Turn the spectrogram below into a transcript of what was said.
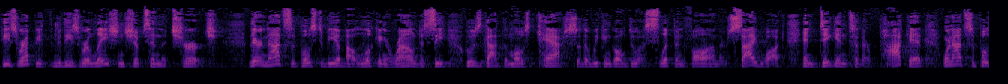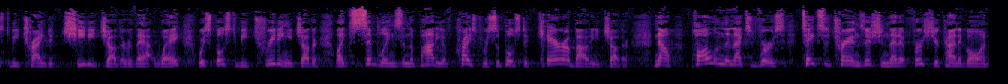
These, repu- these relationships in the church, they're not supposed to be about looking around to see who's got the most cash so that we can go do a slip and fall on their sidewalk and dig into their pocket. We're not supposed to be trying to cheat each other that way. We're supposed to be treating each other like siblings in the body of Christ. We're supposed to care about each other. Now, Paul in the next verse takes a transition that at first you're kind of going,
